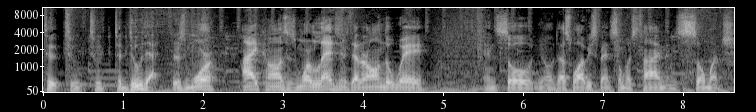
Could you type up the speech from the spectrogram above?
to to to to do that. There's more icons, there's more legends that are on the way. And so, you know, that's why we spent so much time and so much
